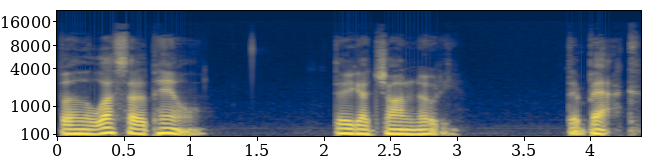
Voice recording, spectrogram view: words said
But on the left side of the panel, there you got Jon and Odie. They're back.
